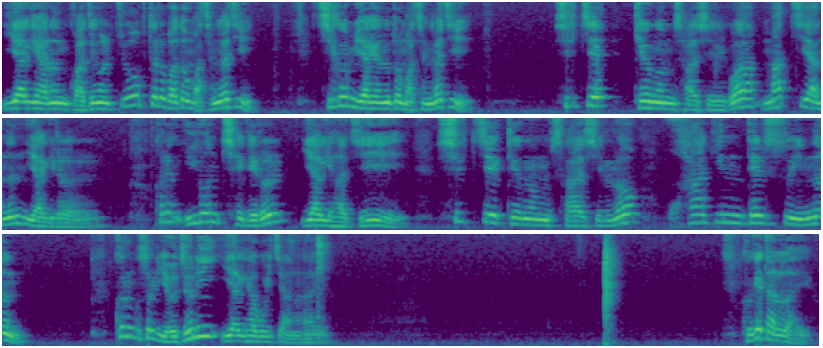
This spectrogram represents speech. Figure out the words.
이야기하는 과정을 쭉 들어봐도 마찬가지. 지금 이야기하는 것도 마찬가지. 실제 경험 사실과 맞지 않는 이야기를 그냥 이론 체계를 이야기하지 실제 경험 사실로 확인될 수 있는 그런 것을 여전히 이야기하고 있지 않아요. 그게 달라요.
